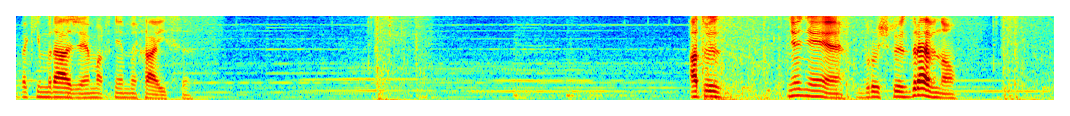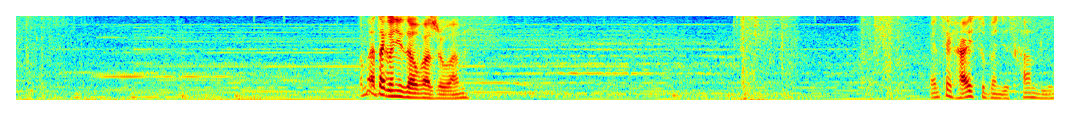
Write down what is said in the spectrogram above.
W takim razie machniemy hajsy. A tu jest... Nie, nie, nie. Wróć, tu jest drewno. No ja tego nie zauważyłem. Więcej hajsu będzie z handlu.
